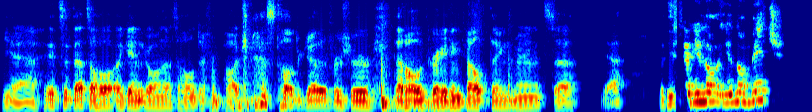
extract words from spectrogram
Yeah, it's that's a whole again going. That's a whole different podcast altogether for sure. That whole grading belt thing, man. It's uh, yeah. It's, you said you know you know Mitch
